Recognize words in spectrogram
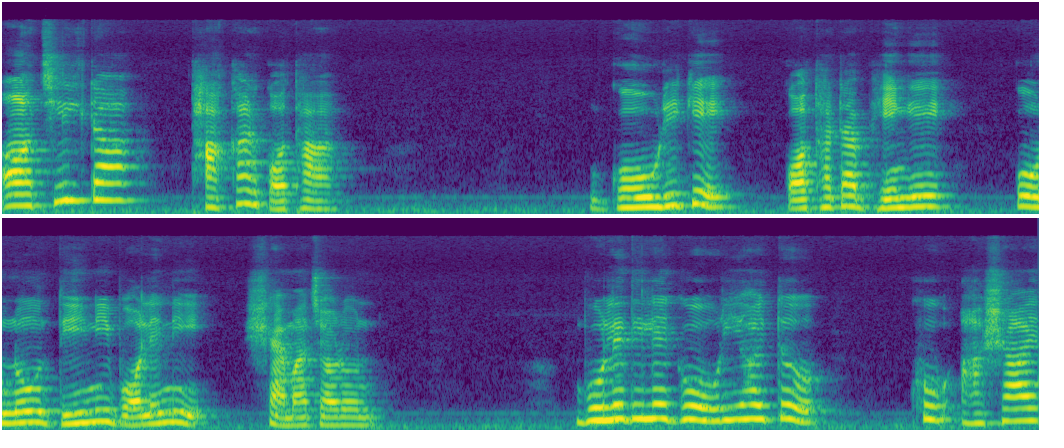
আঁচিলটা থাকার কথা। গৌরীকে কথাটা ভেঙে কোনো দিনই বলেনি শ্যামাচরণ। বলে দিলে গৌরী হয়তো খুব আশায়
